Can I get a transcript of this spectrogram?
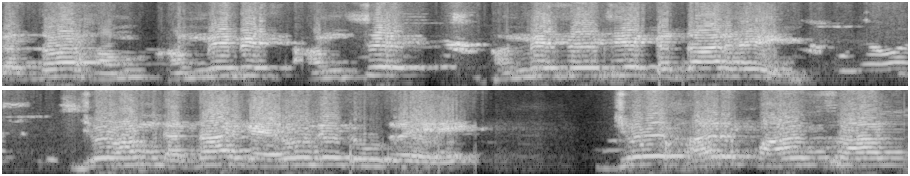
गद्दार हम, हमें भी, हमसे, हमें से एक गद्दार है, जो हम गद्दार गैरों में ढूंढ रहे हैं, जो हर पाँच साल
